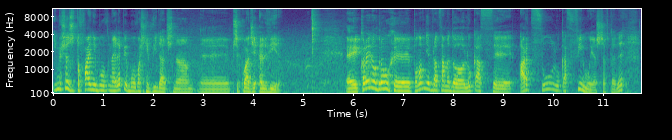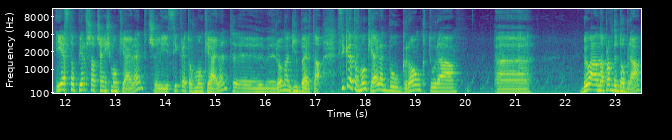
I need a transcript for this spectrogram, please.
I myślę, że to fajnie było, najlepiej było właśnie widać na e, przykładzie Elwiry. E, kolejną grą ponownie wracamy do Lucas Artsu, Lucas Filmu jeszcze wtedy. I jest to pierwsza część Monkey Island, czyli Secret of Monkey Island Rona Gilberta. Secret of Monkey Island był grą, która była naprawdę dobra,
